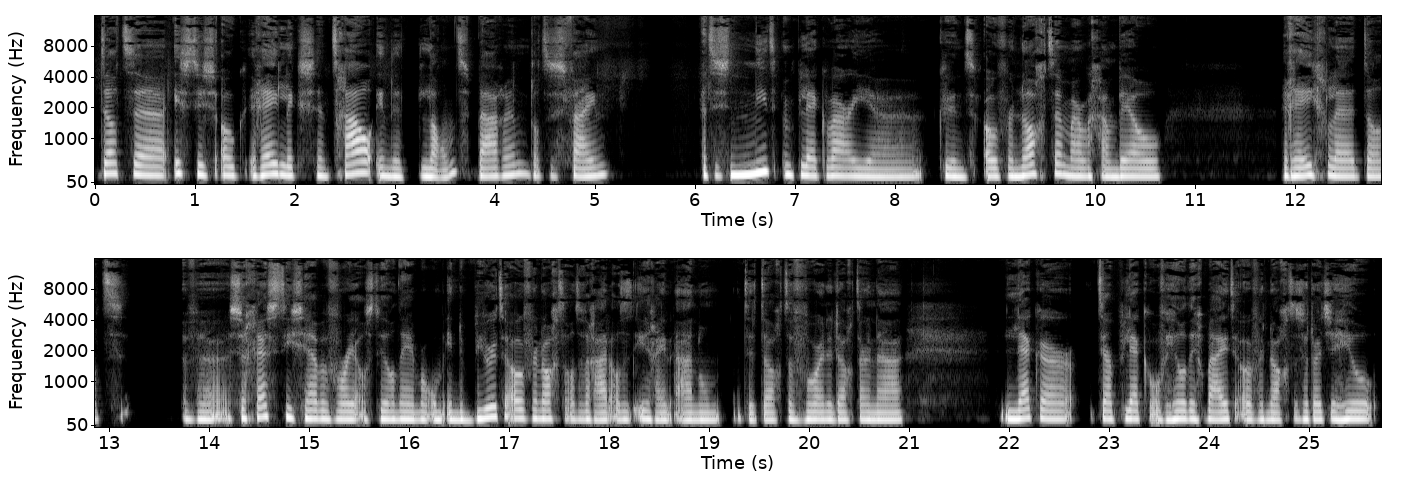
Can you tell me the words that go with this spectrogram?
Dat uh, is dus ook redelijk centraal in het land, Baren. Dat is fijn. Het is niet een plek waar je kunt overnachten, maar we gaan wel regelen dat we suggesties hebben voor je als deelnemer om in de buurt te overnachten. Want we raden altijd iedereen aan om de dag ervoor en de dag daarna lekker ter plekke of heel dichtbij te overnachten. Zodat je heel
